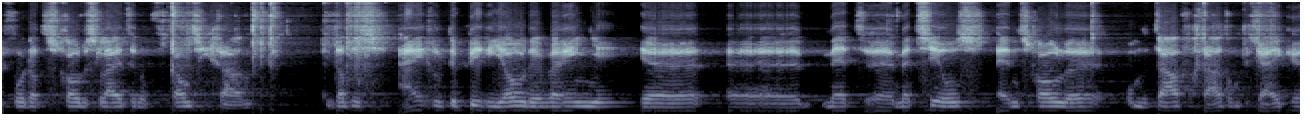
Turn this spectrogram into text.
voordat de scholen sluiten en op vakantie gaan. Dat is eigenlijk de periode waarin je met, met sales en scholen om de tafel gaat om te kijken,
